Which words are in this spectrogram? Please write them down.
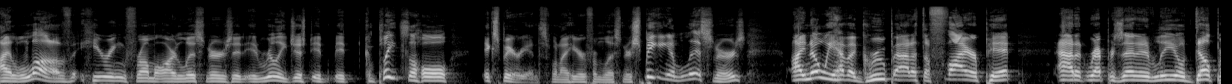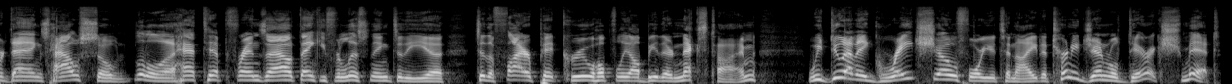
I love hearing from our listeners. It, it really just it, it completes the whole experience when I hear from listeners. Speaking of listeners, I know we have a group out at the fire pit out at Representative Leo Delperdang's house. So little uh, hat tip friends out. Thank you for listening to the uh, to the fire pit crew. Hopefully I'll be there next time. We do have a great show for you tonight. Attorney General Derek Schmidt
